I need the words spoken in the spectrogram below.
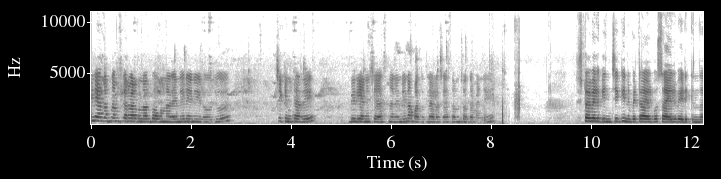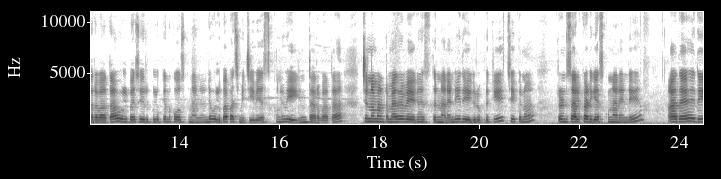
అండి అందరికి నమస్కారం. వెళ్ళకున్నారు బాగున్నారండి. నేను ఈరోజు చికెన్ కర్రీ బిర్యానీ చేస్తున్నానండి. నా పద్ధతిలో ఎలా చేస్తామో చూద్దామండి. స్టవ్ వెలిగించి గిన్నె పెట్టి ఆయిల్ పోసి ఆయిల్ వేడికిన తర్వాత ఉల్లిపాయ సిరుకులు కింద కోసుకున్నానండి. ఉల్లిపాయ పచ్చిమిర్చి వేసుకుని వేగిన తర్వాత చిన్న మంట మీద వేగనిస్తున్నానండి. ఇది వేగినప్పటికి చికెను రెండుసార్లు కడిగేసుకున్నానండి. అదే ఇది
